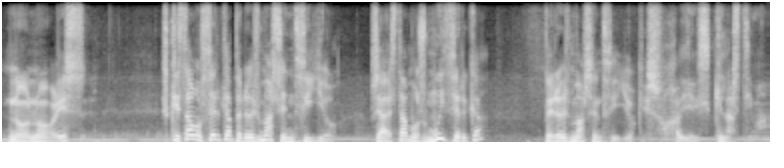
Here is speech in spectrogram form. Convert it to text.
No, no, es... Es que estamos cerca, pero es más sencillo. O sea, estamos muy cerca, pero es más sencillo que eso. Ay, es que lástima.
